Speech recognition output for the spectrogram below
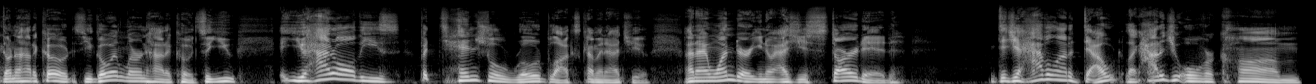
don't know how to code, so you go and learn how to code. So you you had all these potential roadblocks coming at you, and I wonder, you know, as you started, did you have a lot of doubt? Like, how did you overcome?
